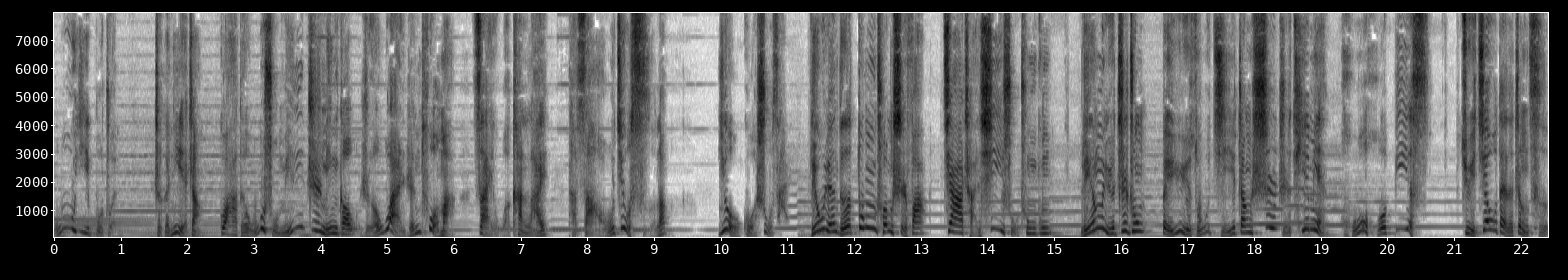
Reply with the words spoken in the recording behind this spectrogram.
无一不准。这个孽障。”刮得无数民脂民膏，惹万人唾骂。在我看来，他早就死了。又过数载，刘元德东窗事发，家产悉数充公。囹圄之中，被狱卒几张湿纸贴面活活憋死。据交代的证词，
